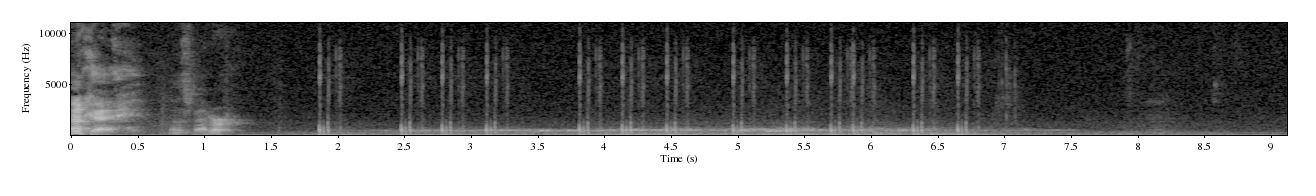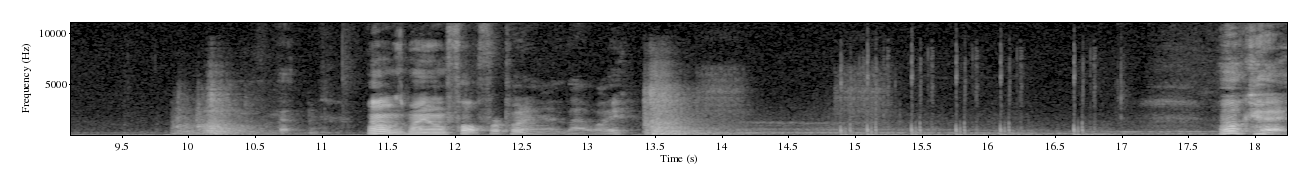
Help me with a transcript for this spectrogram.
Okay, that's better. Well, it was my own fault for putting it that way. Okay,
